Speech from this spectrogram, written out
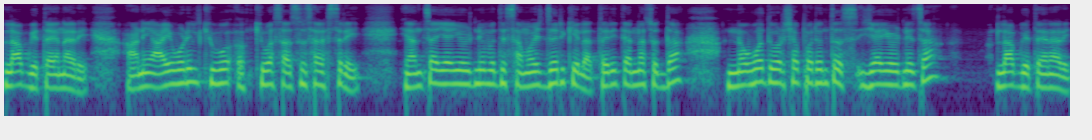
लाभ घेता येणार आहे. आणि आईवडील किंवा किंवा सासू सासरे यांचा या योजनेमध्ये समावेश जरी केला तरी त्यांनासुद्धा नव्वद वर्षापर्यंतच या योजनेचा लाभ घेता येणार आहे.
